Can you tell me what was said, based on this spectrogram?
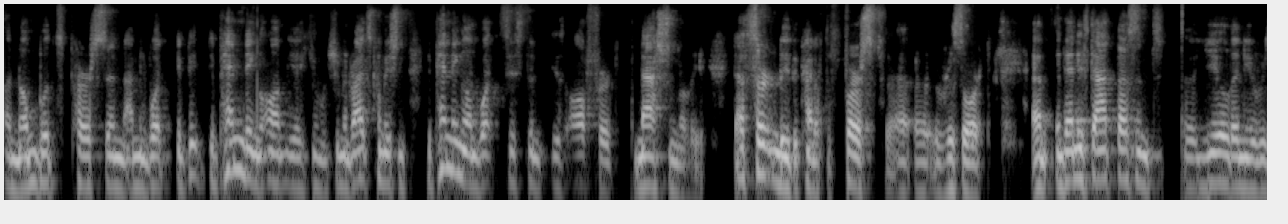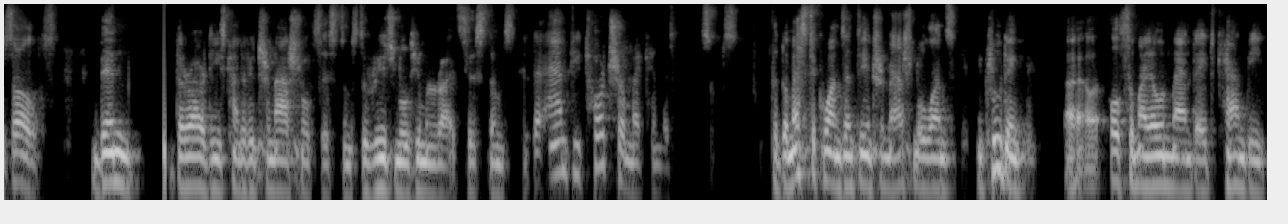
an ombudsperson. I mean, what depending on the Human Rights Commission, depending on what system is offered nationally, that's certainly the kind of the first uh, uh resort. Um, and then if that doesn't yield any results, then there are these kind of international systems, the regional human rights systems, the anti-torture mechanisms, the domestic ones and the international ones, including uh, also my own mandate can be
